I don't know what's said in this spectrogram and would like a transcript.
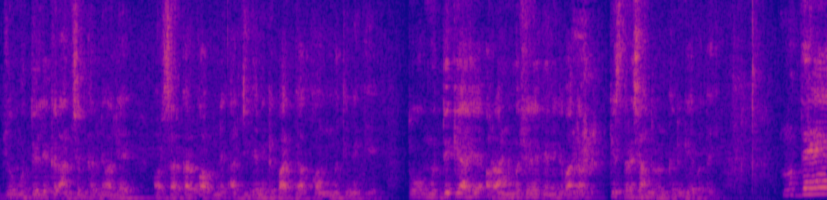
जो मुद्दे लेकर अनशन करने वाले हैं और सरकार को आपने अर्जी देने के बाद भी आपको अनुमति नहीं दी तो मुद्दे क्या है और अनुमति नहीं देने के बाद आप किस तरह से आंदोलन करेंगे बताइए। मुद्दे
